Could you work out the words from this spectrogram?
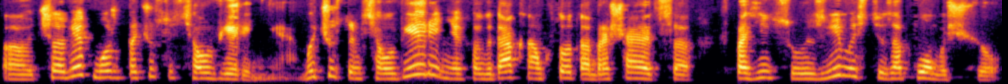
а, человек может почувствовать себя увереннее. Мы чувствуем себя увереннее, когда к нам кто-то обращается с позиции уязвимости за помощью.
